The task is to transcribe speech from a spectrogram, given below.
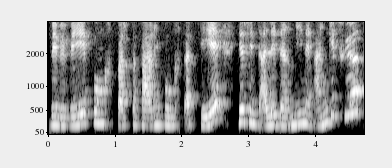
www.pastafari.at. Hier sind alle Termine angeführt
